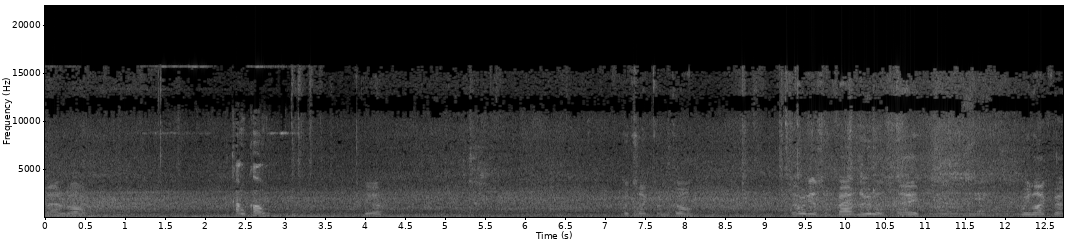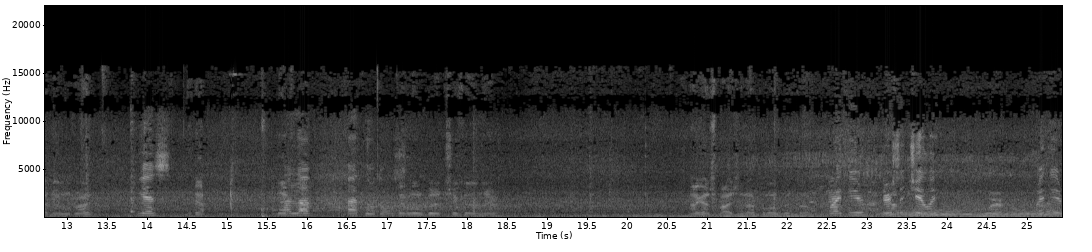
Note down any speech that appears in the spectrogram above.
Bad at all. kangkong. Yeah. Looks like Kung Kong. Now we got some fat noodles. Hey, we like fat noodles, right? Yes, Yeah. I love fat noodles. Got a little bit of chicken in there. I gotta spice it up a little bit though. Right here, there's a chili. Where? Right here,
